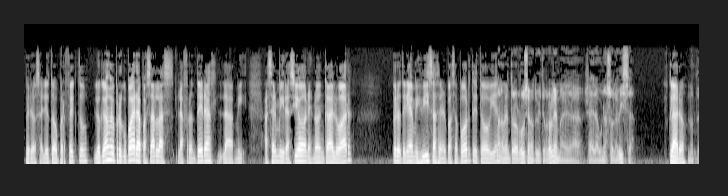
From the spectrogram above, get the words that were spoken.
Pero salió todo perfecto. Lo que más me preocupaba era pasar las, las fronteras, hacer migraciones, ¿no? En cada lugar. Pero tenía mis visas en el pasaporte, todo bien. Bueno, dentro de Rusia no tuviste problema, era, ya era una sola visa. Claro. No, te-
